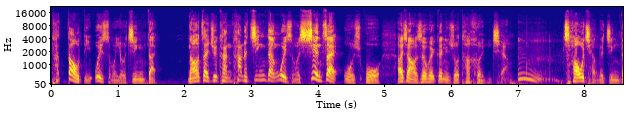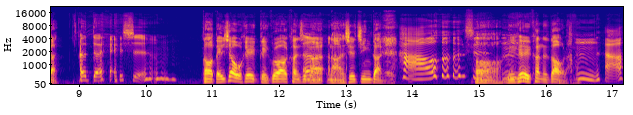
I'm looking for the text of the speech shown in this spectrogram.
它到底为什么有金蛋，然后再去看它的金蛋为什么现在我我阿强老师会跟你说它很强，嗯，超强的金蛋。呃，对，是，哦，等一下我可以给各位看是哪、哪些金蛋好，是，哦，你可以看得到了。嗯，好，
